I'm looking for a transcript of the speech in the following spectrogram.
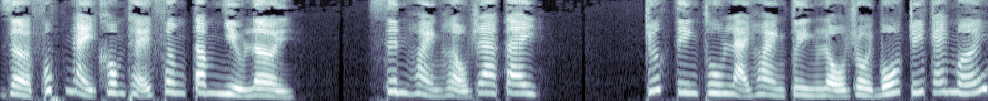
giờ phút này không thể phân tâm nhiều lời. Xin hoàng hậu ra tay. Trước tiên thu lại hoàng tuyền lộ rồi bố trí cái mới.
